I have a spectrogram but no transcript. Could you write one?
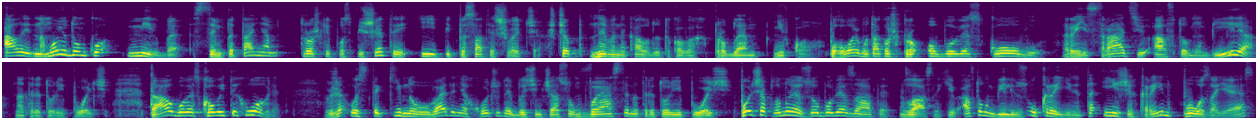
Але на мою думку, міг би з цим питанням трошки поспішити і підписати швидше, щоб не виникало додаткових проблем ні в кого. Поговоримо також про обов'язкову реєстрацію автомобіля на території Польщі та обов'язковий техогляд. Вже ось такі нововведення хочуть найближчим часом ввести на території Польщі. Польща планує зобов'язати власників автомобілів з України та інших країн поза ЄС,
